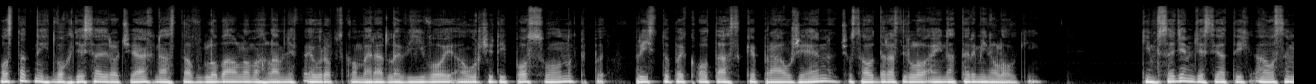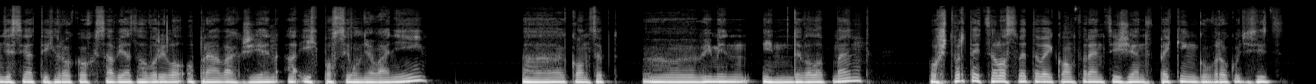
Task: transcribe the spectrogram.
V ostatných dvoch desaťročiach nastal v globálnom a hlavne v európskom meradle vývoj a určitý posun k p- v prístupe k otázke práv žien, čo sa odrazilo aj na terminológii. Kým v 70. a 80. rokoch sa viac hovorilo o právach žien a ich posilňovaní, koncept Women in Development, po štvrtej celosvetovej konferencii žien v Pekingu v roku 1995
